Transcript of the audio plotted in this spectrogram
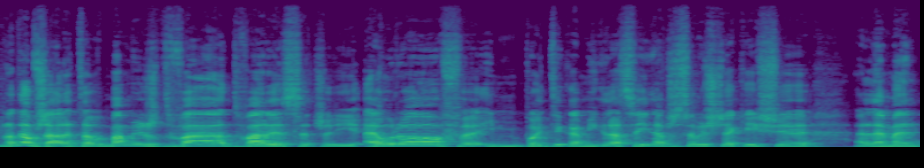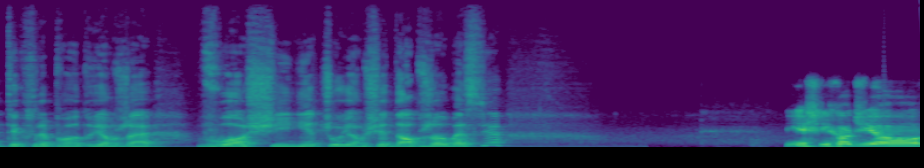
No dobrze, ale to mamy już dwa, dwa rysy, czyli euro i polityka migracyjna. Czy są jeszcze jakieś e, elementy, które powodują, że Włosi nie czują się dobrze obecnie? Jeśli chodzi o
